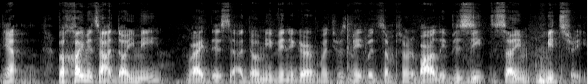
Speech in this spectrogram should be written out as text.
Yeah. Right? This adomi vinegar, which was made with some sort of barley. Vizit saim mitzri.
